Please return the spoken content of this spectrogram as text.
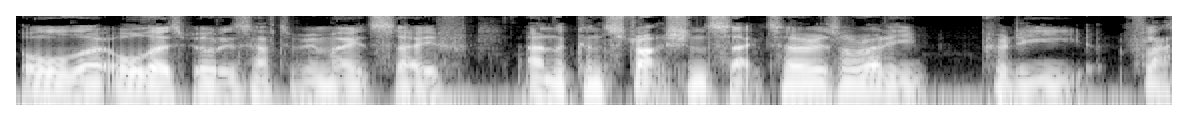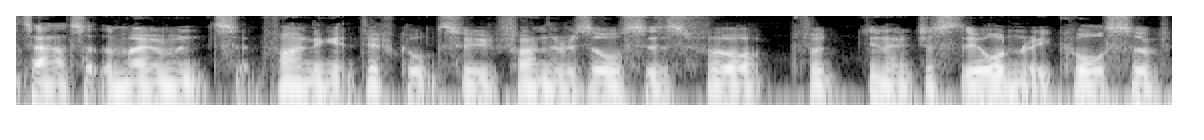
All the, all those buildings have to be made safe. And the construction sector is already pretty flat out at the moment, finding it difficult to find the resources for, for you know just the ordinary course of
